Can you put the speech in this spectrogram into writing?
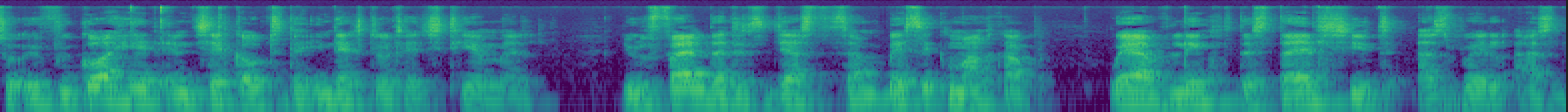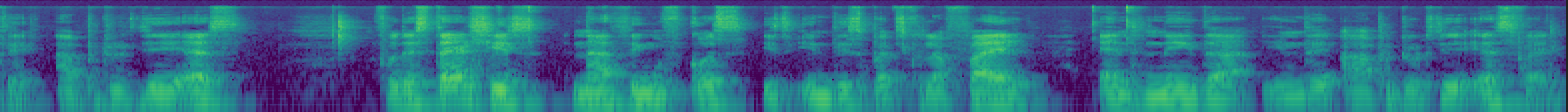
So if we go ahead and check out the index.html, you'll find that it's just some basic markup where I've linked the style sheet as well as the app.js. For the style sheets, nothing of course is in this particular file and neither in the app.js file.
